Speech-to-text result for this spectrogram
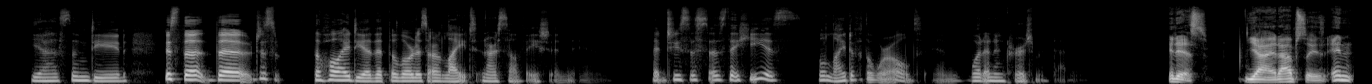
yes, indeed. Just the the just the whole idea that the Lord is our light and our salvation and that Jesus says that he is the light of the world and what an encouragement that is. It is. Yeah, it absolutely is. And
